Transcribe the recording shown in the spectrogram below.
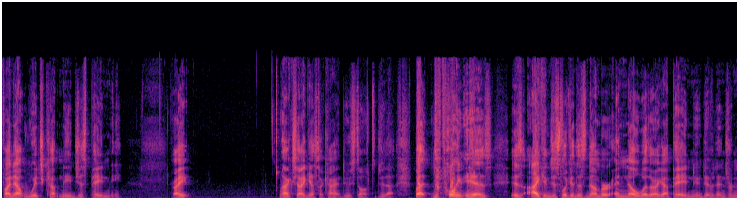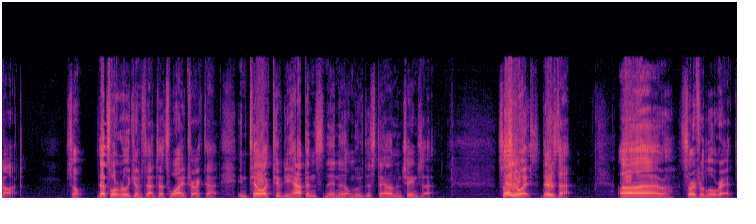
find out which company just paid me, right? Actually, I guess I kind of do still have to do that. But the point is, is I can just look at this number and know whether I got paid new dividends or not. So that's what really comes down to. That's why I track that. Until activity happens, then I'll move this down and change that. So anyways, there's that. Uh, sorry for the little rant.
